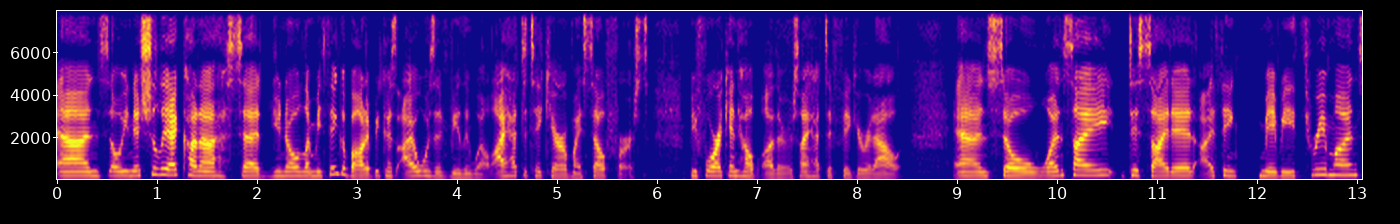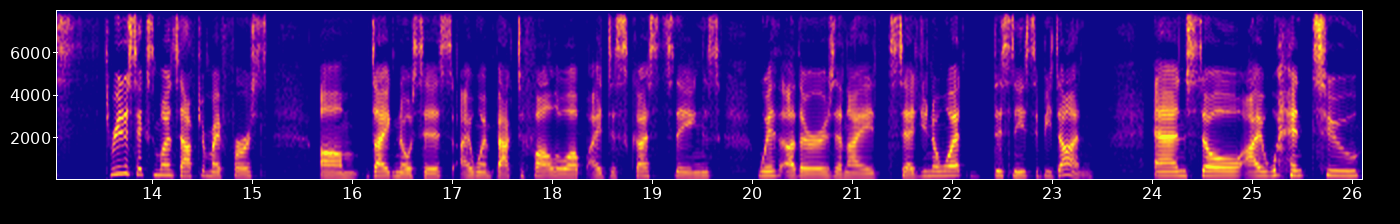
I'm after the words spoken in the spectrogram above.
And so initially, I kind of said, you know, let me think about it because I wasn't feeling well. I had to take care of myself first before I can help others. I had to figure it out. And so once I decided, I think maybe three months, three to six months after my first um, diagnosis, I went back to follow up. I discussed things with others and I said, you know what, this needs to be done. And so I went to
